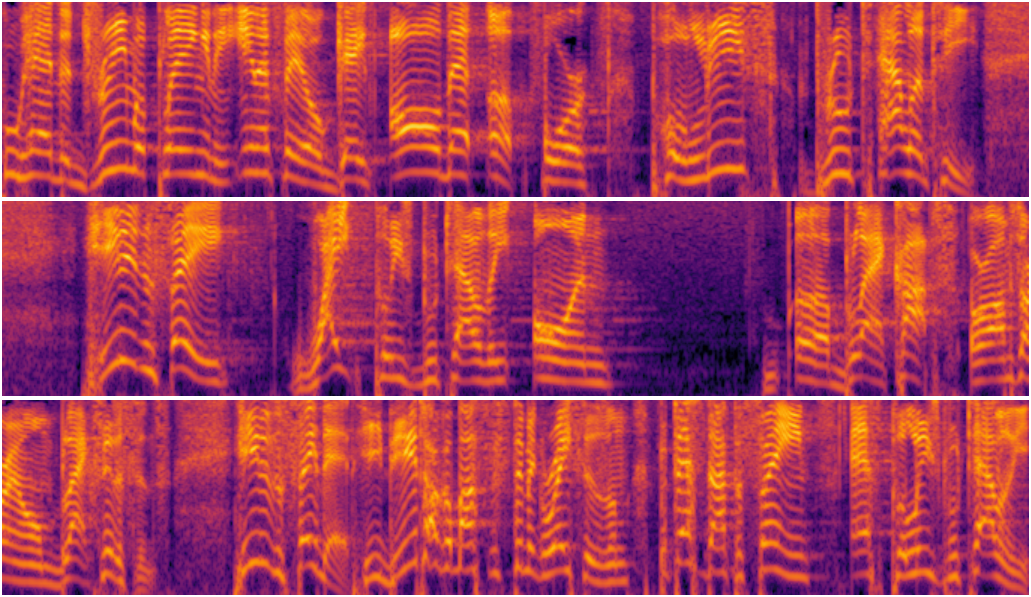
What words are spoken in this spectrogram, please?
who had the dream of playing in the NFL, gave all that up for police brutality. He didn't say white police brutality on uh, black cops, or I'm sorry, on black citizens. He didn't say that. He did talk about systemic racism, but that's not the same as police brutality.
